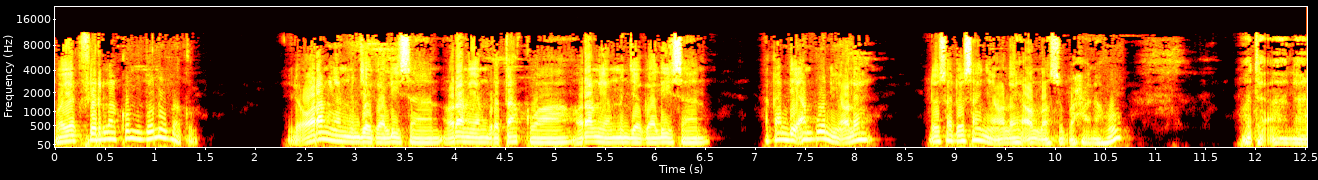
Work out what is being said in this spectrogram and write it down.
wa yakfir lakum dzunubakum. Jadi orang yang menjaga lisan, orang yang bertakwa, orang yang menjaga lisan akan diampuni oleh dosa-dosanya oleh Allah Subhanahu wa taala.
